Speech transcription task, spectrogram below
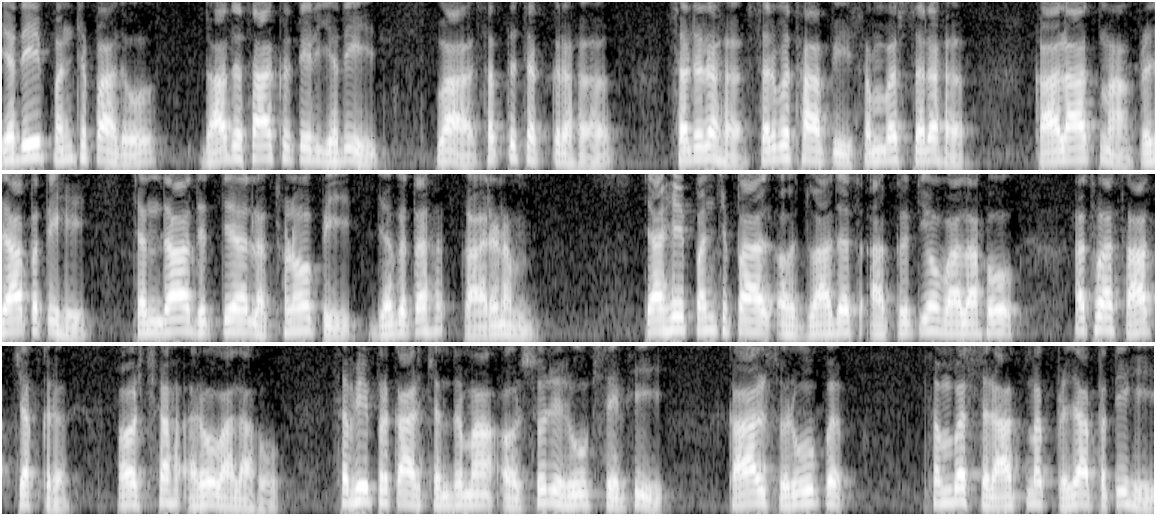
यदि पंचपादो द्वादशाकृतिर्यदि वा सप्तचक्र, षडर सर्वथापि संवत्सर, कालात्मा प्रजापति चंद्रादित्य लक्षणों जगत कारणम। चाहे पंचपाद और द्वादश आकृतियों वाला हो अथवा सात चक्र और छह अरो वाला हो, सभी प्रकार चंद्रमा और सूर्य रूप से भी काल स्वरूप संवत्सरात्मक प्रजापति ही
